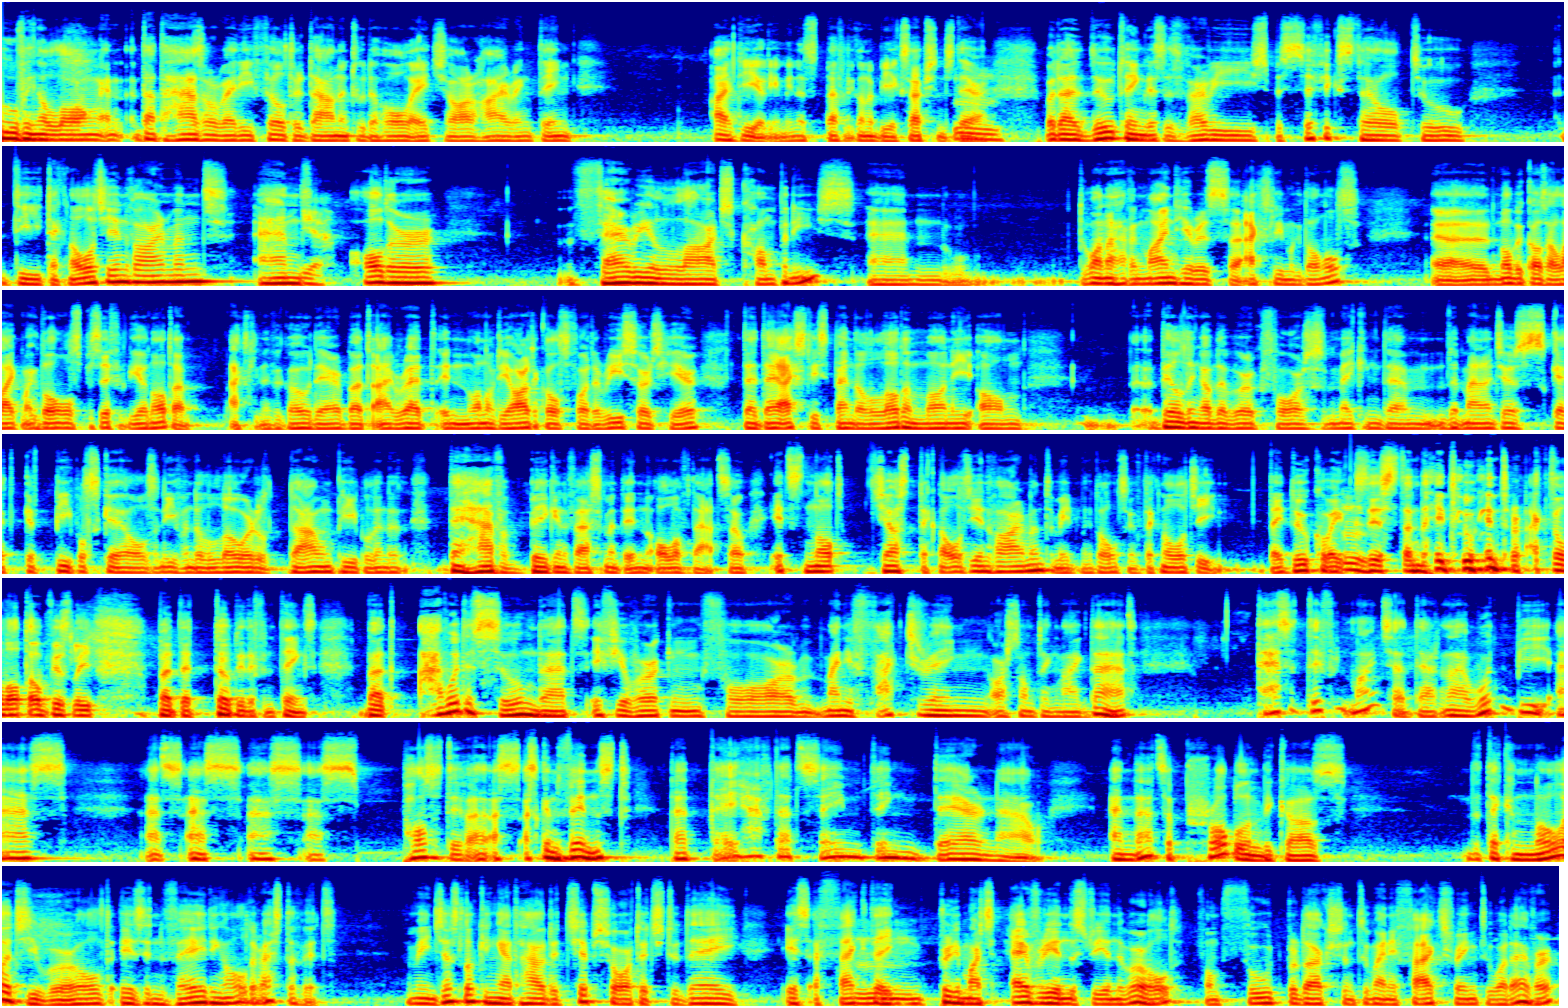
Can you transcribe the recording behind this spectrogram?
moving along and that has already filtered down into the whole hr hiring thing ideally i mean there's definitely going to be exceptions there but i do think this is very specific still to the technology environment and Yeah. other very large companies and the one I have in mind here is uh, actually McDonald's. Uh, not because I like McDonald's specifically or not. I actually never go there, but I read in one of the articles for the research here that they actually spend a lot of money on uh, building up the workforce, making them the managers get people skills, and even the lower down people. And they have a big investment in all of that. So it's not just technology environment. I mean, McDonald's and technology they do coexist mm. and they do interact a lot, obviously, but they're totally different things. But I would assume that if you're working for manufacturing or something like that, there's a different mindset there, and I wouldn't be as as as as as positive as as convinced that they have that same thing there now, and that's a problem because the technology world is invading all the rest of it. I mean, just looking at how the chip shortage today is affecting hmm. pretty much every industry in the world, from food production to manufacturing to whatever,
